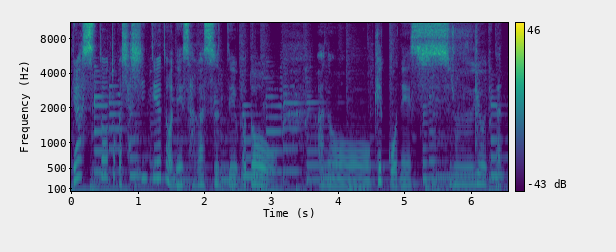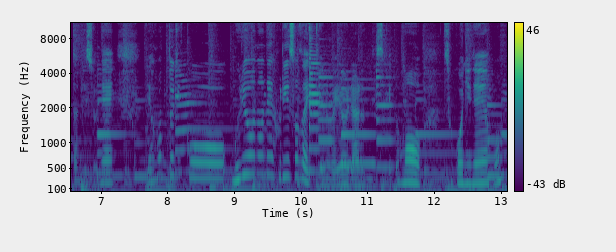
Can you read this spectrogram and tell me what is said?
イラストとか写真っていうのをね探すっていうことを、あのー、結構ねするようになったんですよね。で本当にこう無料のねフリー素材っていうのがいろいろあるんですけどもそこにね本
